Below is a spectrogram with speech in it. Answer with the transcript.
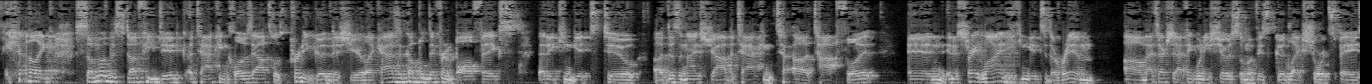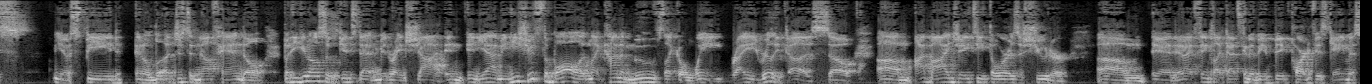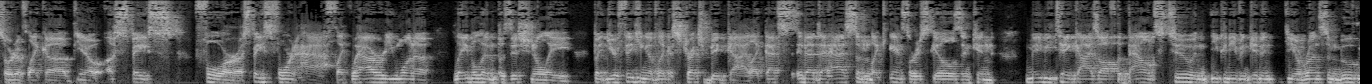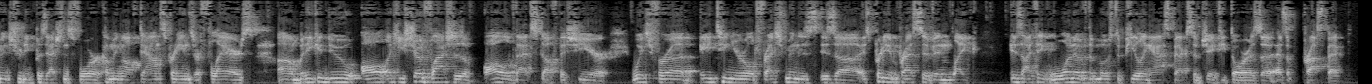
yeah, like some of the stuff he did attacking closeouts was pretty good this year. Like has a couple different ball fakes that he can get to. Uh, does a nice job attacking t- uh, top foot, and in a straight line he can get to the rim. Um, that's actually I think when he shows some of his good like short space you know speed and a, just enough handle, but he can also get to that mid range shot. And, and, yeah, I mean he shoots the ball and like kind of moves like a wing, right? He really does. So um, I buy JT Thor as a shooter. Um, and and I think like that's going to be a big part of his game is sort of like a you know a space four, a space four and a half, like however you want to label him positionally but you're thinking of like a stretch big guy like that's that, that has some like ancillary skills and can maybe take guys off the bounce too and you can even get in you know run some movement shooting possessions for coming off down screens or flares um, but he can do all like he showed flashes of all of that stuff this year which for a 18 year old freshman is is uh is pretty impressive and like is I think one of the most appealing aspects of JT Thor as a as a prospect.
